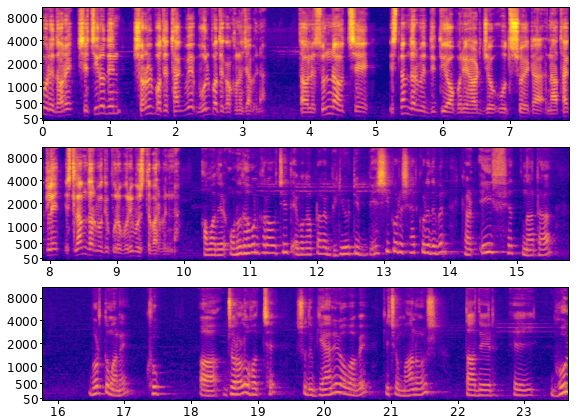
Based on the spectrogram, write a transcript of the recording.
করে ধরে সে চিরদিন সরল পথে থাকবে ভুল পথে কখনো যাবে না। তাহলে সুন্না হচ্ছে ইসলাম ধর্মের দ্বিতীয় অপরিহার্য উৎস এটা না থাকলে ইসলাম ধর্মকে পুরোপুরি বুঝতে পারবেন না। আমাদের অনুধাবন করা উচিত এবং আপনারা ভিডিওটি বেশি করে শেয়ার করে দেবেন, কারণ এই ফেতনাটা বর্তমানে খুব জোরালো হচ্ছে। শুধু জ্ঞানের অভাবে কিছু মানুষ তাদের এই ভুল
